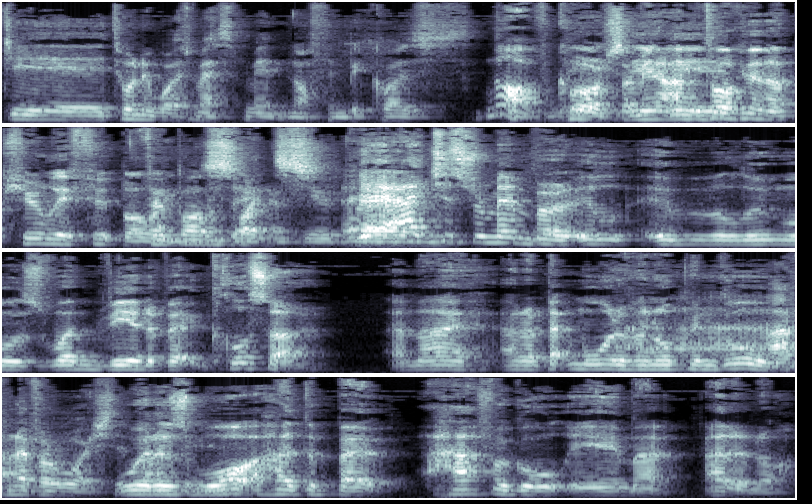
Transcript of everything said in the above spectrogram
Tony Watts missed meant nothing because no, of course. I they- mean, I'm talking in a purely footballing, Footballing point of sense. view. Yeah, I Um, just remember Il- Iwelumo's one being a bit closer. Am I and a bit more of an open goal? I've never watched it. Whereas. Watt had about half a goal to aim at. I don't know.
